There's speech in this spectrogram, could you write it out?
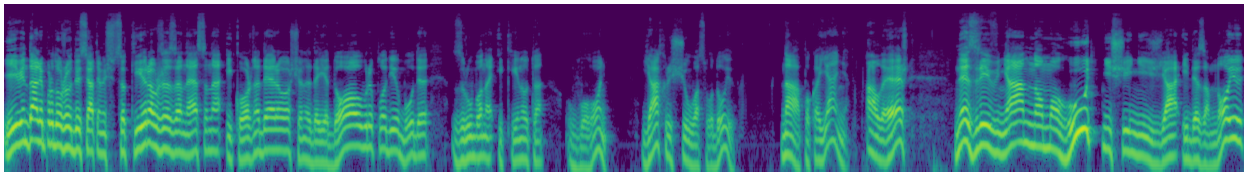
І він далі продовжив десятим, що сокира вже занесена, і кожне дерево, що не дає добрих плодів, буде зрубана і кинута в вогонь. Я хрещу вас водою на покаяння, але ж незрівнянно могутніший, ніж я іде за мною.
